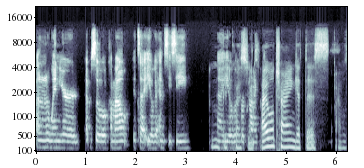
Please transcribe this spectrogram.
I don't know when your episode will come out. It's at Yoga MCC. Ooh, Uh, yoga for questions. chronic- i will try and get this i will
